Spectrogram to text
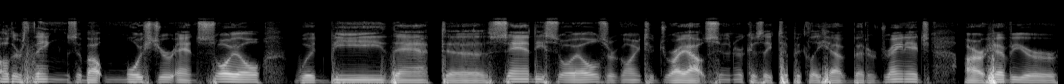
other things about moisture and soil would be that uh, sandy soils are going to dry out sooner because they typically have better drainage. Our heavier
